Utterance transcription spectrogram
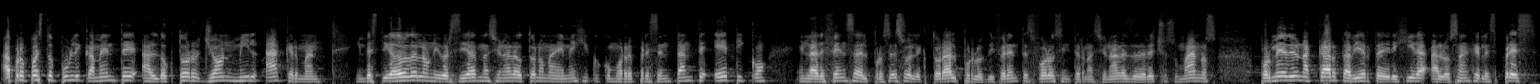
ha propuesto públicamente al doctor John Mill Ackerman, investigador de la Universidad Nacional Autónoma de México, como representante ético en la defensa del proceso electoral por los diferentes foros internacionales de derechos humanos, por medio de una carta abierta dirigida a Los Ángeles Press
